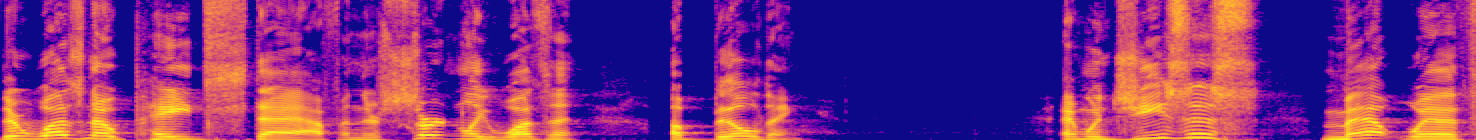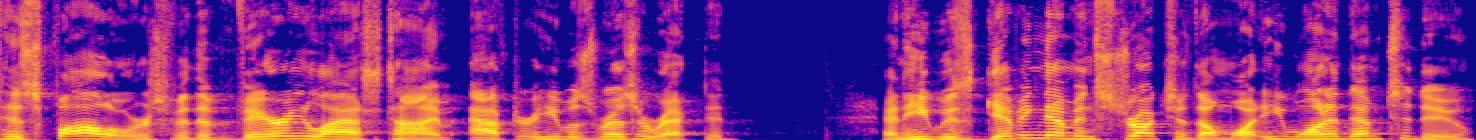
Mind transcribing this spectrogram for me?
There was no paid staff. And there certainly wasn't a building. And when Jesus met with his followers for the very last time after he was resurrected, and he was giving them instructions on what he wanted them to do,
